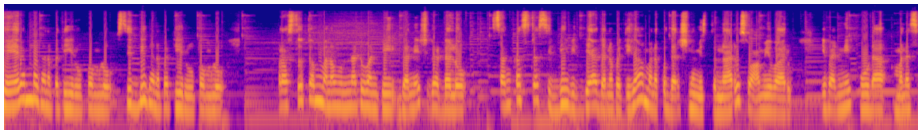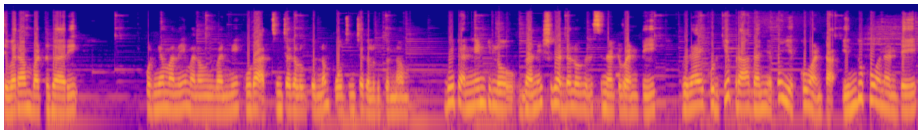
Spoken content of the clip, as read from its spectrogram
హేరంబ గణపతి రూపంలో సిద్ధి గణపతి రూపంలో ప్రస్తుతం మనం ఉన్నటువంటి గణేష్ గడ్డలో సంకష్ట సిద్ధి విద్యా గణపతిగా మనకు దర్శనమిస్తున్నారు స్వామివారు. ఇవన్నీ కూడా మన శివరాం భట్ గారి పుణ్యమని మనం ఇవన్నీ కూడా అర్చించగలుగుతున్నాం పూజించగలుగుతున్నాం. వీటన్నింటిలో గణేష్ గడ్డలో వెలిసినటువంటి వినాయకుడికి ప్రాధాన్యత ఎక్కువ అంట ఎందుకు అనంటే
